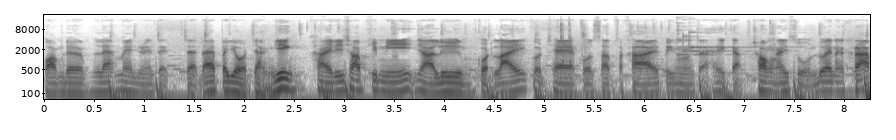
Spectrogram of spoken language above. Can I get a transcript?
ฟอร์มเดิม และแมนยูไนเต็ดจะได้ประโยชน์อย่างยิ่ง ใครที่ชอบคลิปนี้อย่าลืมกดไลค์กดแชร์กด Subscribe เป็นกำลังใจให้กับช่องไอศูนย์ด้วยนะครับ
